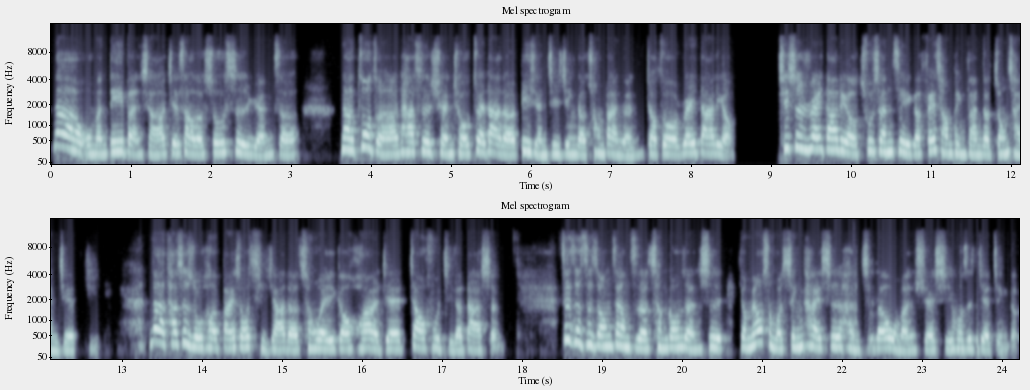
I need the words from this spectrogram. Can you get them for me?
那我们第一本想要介绍的书是《原则》。那作者呢，他是全球最大的避险基金的创办人，叫做 Ray Dalio。其实 Ray Dalio 出生自一个非常平凡的中产阶级。那他是如何白手起家的，成为一个华尔街教父级的大神？在这之中，这样子的成功人士有没有什么心态是很值得我们学习或是借鉴的？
